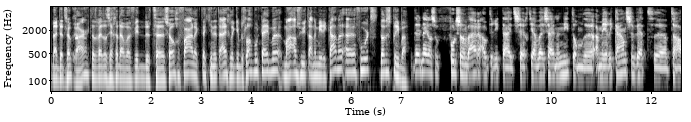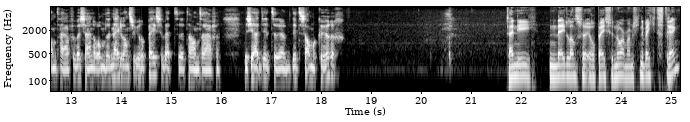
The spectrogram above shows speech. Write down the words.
Maar dat is ook raar, dat wij dan zeggen, nou wij vinden het uh, zo gevaarlijk dat je het eigenlijk in beslag moet nemen. Maar als u het aan Amerikanen uh, voert, dan is het prima. De Nederlandse Voedsel- en Warenautoriteit zegt, ja wij zijn er niet om de Amerikaanse wet uh, te handhaven. Wij zijn er om de Nederlandse Europese wet te handhaven. Dus ja, dit, dit is allemaal keurig. Zijn die Nederlandse Europese normen misschien een beetje te streng?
